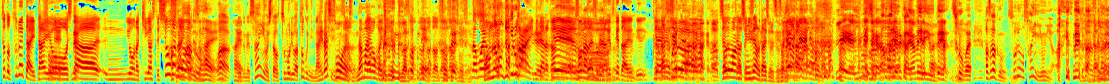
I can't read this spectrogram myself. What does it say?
ちょっと冷たい対応をした、うんような気がして、しょうがないと。そうなんで。すはいは、はい。えっとね、サインをしたつもりは特にないらしいんですよ。そうなんです。名前を書いてくれって言われたんで。そうそうそそう。うそんなもんできるかい！みたいな感じいやいで、やそんなんないです。どんどん投げつけた、い。いやいや、それは、それはあの、清水屋の大将ですよ、それは。いやいや、イメージが生まれるからやめて言うて、そう、お前、長谷川君、それをサイン言うんや。言って言ったんですけどね。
